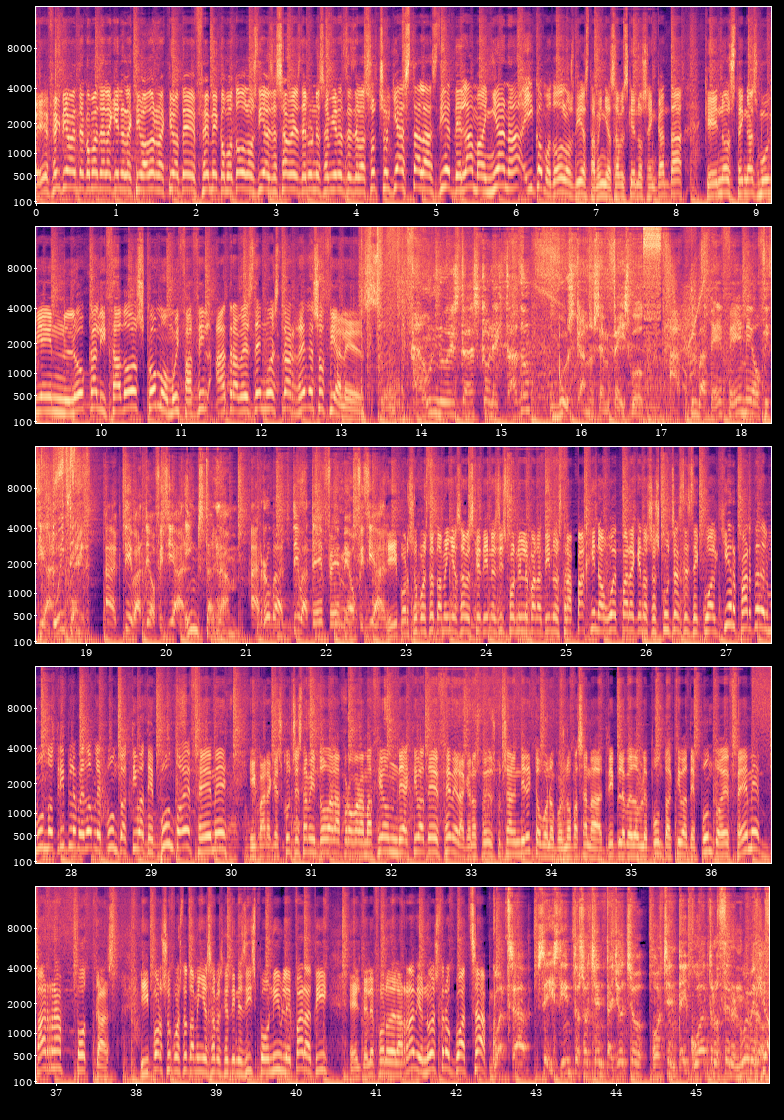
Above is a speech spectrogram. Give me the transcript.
Efectivamente, combátela aquí en el activador en Actívate FM, como todos los días, ya sabes, de lunes a viernes desde las 8 y hasta las 10 de la mañana. Y como todos los días también, ya sabes que nos encanta que nos tengas muy bien localizados, como muy fácil, a través de nuestras redes sociales. ¿Aún no estás conectado? Búscanos en Facebook. Actívate FM Oficial. Twitter. Actívate Oficial. Instagram. Arroba Actívate FM Oficial. Y por supuesto también ya sabes que tienes disponible para ti nuestra página web para que nos escuches desde cualquier parte del mundo www.activate.fm y para que escuches también toda la programación de Actívate FM, la que nos puede escuchar en directo, bueno pues no pasa nada, www.activate.fm barra podcast. Y por supuesto también ya sabes que tienes disponible para ti el teléfono de la radio, nuestro WhatsApp. WhatsApp 688 840912.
